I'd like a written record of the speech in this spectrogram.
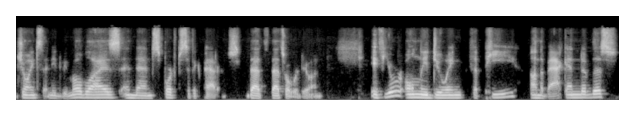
joints that need to be mobilized, and then sport specific patterns. That's that's what we're doing. If you're only doing the P on the back end of this,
